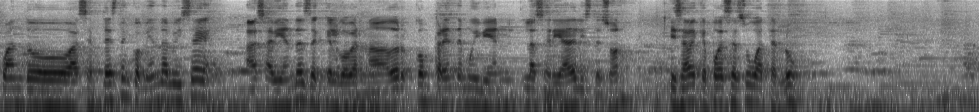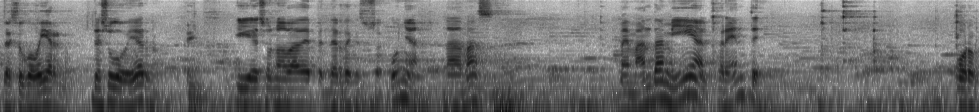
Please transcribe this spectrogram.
Cuando acepté esta encomienda lo hice a sabiendas de que el gobernador comprende muy bien la seriedad del listezón y sabe que puede ser su Waterloo. De su gobierno. De su gobierno. Y eso no va a depender de Jesús Acuña, nada más. Me manda a mí al frente. Por,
